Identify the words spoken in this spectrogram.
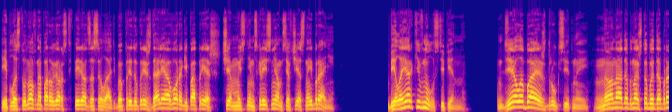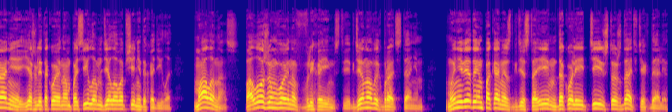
и пластунов на пару верст вперед засылать, бы предупреждали о вороге попреж, чем мы с ним схлестнемся в честной брани». Белояр кивнул степенно. «Дело баешь, друг Ситный, но надобно, чтобы добрание, ежели такое нам по силам, дело вообще не доходило. Мало нас. Положим воинов в лихаимстве, где новых брать станем. Мы не ведаем пока мест, где стоим, доколе идти, что ждать в тех далях».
